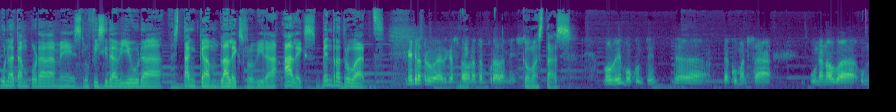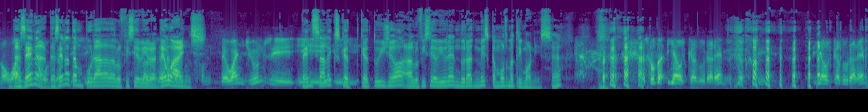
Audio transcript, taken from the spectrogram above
Una temporada més. L'Ofici de Viure es tanca amb l'Àlex Rovira. Àlex, ben retrobat. Ben retrobat, que es fa una temporada més. Com estàs? Molt bé, molt content de, de començar una nova, un nou desena, any. Desena temporada de l'Ofici de Viure, 10 anys. 10 anys junts i... i Pensa, Àlex, i... que, que tu i jo a l'Ofici de Viure hem durat més que molts matrimonis, eh? Escolta, i el que durarem. Sí, I el que durarem.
